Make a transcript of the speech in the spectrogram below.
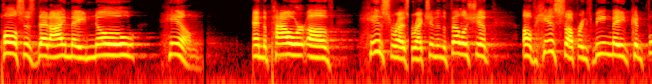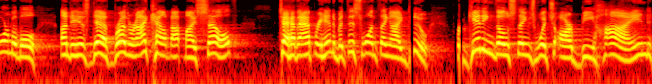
Paul says, that I may know him and the power of his resurrection and the fellowship of his sufferings, being made conformable unto his death. Brethren, I count not myself to have apprehended, but this one thing I do, forgetting those things which are behind,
